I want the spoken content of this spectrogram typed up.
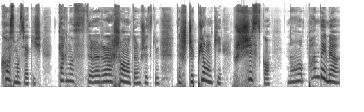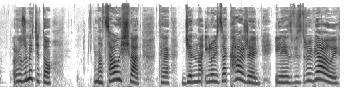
Kosmos jakiś. Tak nas straszono tym wszystkim. Te szczepionki, wszystko. No, pandemia, rozumiecie to? na cały świat, te dzienna ilość zakażeń, ile jest wyzdrowiałych,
